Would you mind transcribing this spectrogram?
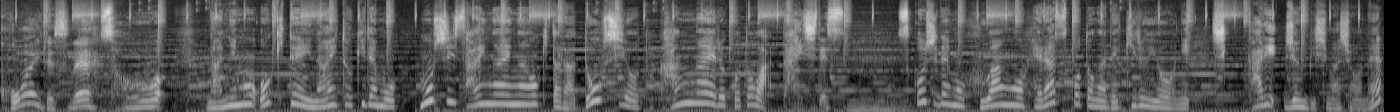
怖いですね。うそう。何も起きていない時でももし災害が起きたらどうしようと考えることは大事です。うん。少しでも不安を減らすことができるようにしっかり準備しましょうね。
